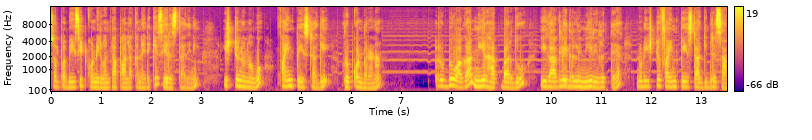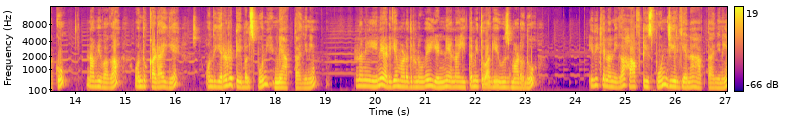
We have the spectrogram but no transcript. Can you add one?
ಸ್ವಲ್ಪ ಬೇಯಿಸಿಟ್ಕೊಂಡಿರುವಂಥ ಪಾಲಕನ್ನು ಇದಕ್ಕೆ ಸೇರಿಸ್ತಾ ಇದ್ದೀನಿ. ಇಷ್ಟನ್ನು ನಾವು ಫೈನ್ ಪೇಸ್ಟಾಗಿ ರುಬ್ಕೊಂಡು ಬರೋಣ. ರುಬ್ಬುವಾಗ ನೀರು ಹಾಕಬಾರ್ದು. ಈಗಾಗಲೇ ಇದರಲ್ಲಿ ನೀರು ಇರುತ್ತೆ. ನೋಡಿ, ಇಷ್ಟು ಫೈನ್ ಪೇಸ್ಟ್ ಆಗಿದ್ದರೆ ಸಾಕು. ನಾವಿವಾಗ ಒಂದು ಕಡಾಯಿಗೆ ಒಂದು ಎರಡು ಟೇಬಲ್ ಸ್ಪೂನ್ ಎಣ್ಣೆ ಹಾಕ್ತಾ ಇದ್ದೀನಿ. ನಾನು ಏನೇ ಅಡುಗೆ ಮಾಡಿದ್ರೂ ಎಣ್ಣೆಯನ್ನು ಹಿತಮಿತವಾಗಿ ಯೂಸ್ ಮಾಡೋದು ಇದಕ್ಕೆ ನಾನೀಗ ಹಾಫ್ ಟೀ ಸ್ಪೂನ್ ಜೀರಿಗೆಯನ್ನು ಹಾಕ್ತಾ ಇದ್ದೀನಿ.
